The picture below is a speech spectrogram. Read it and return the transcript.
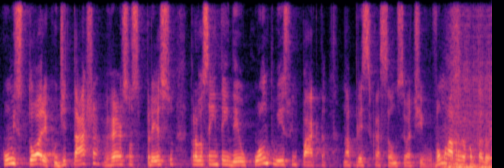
com o histórico de taxa versus preço para você entender o quanto isso impacta na precificação do seu ativo. Vamos lá para o meu computador.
